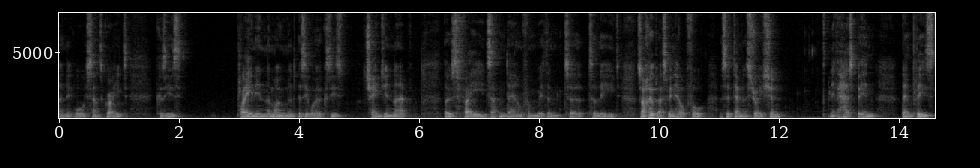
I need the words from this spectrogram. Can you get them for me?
and it always sounds great because he's playing in the moment, as it were, because he's changing that those fades up and down from rhythm to, to lead. So I hope that's been helpful as a demonstration. And if it has been, then please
